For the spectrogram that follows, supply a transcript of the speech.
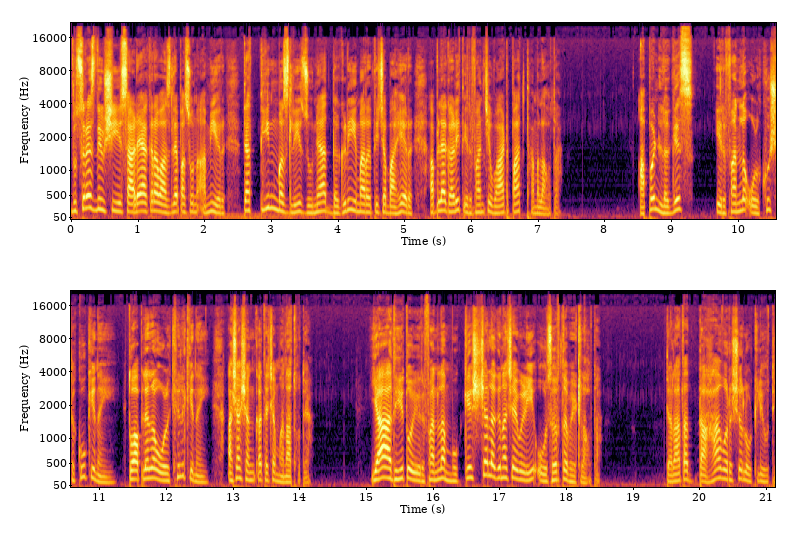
दुसऱ्याच दिवशी साडे अकरा वाजल्यापासून आमिर त्या तीन मजली जुन्या दगडी इमारतीच्या बाहेर आपल्या गाडीत इरफानची वाट पाहत थांबला होता. आपण लगेच इरफानला ओळखू शकू की नाही तो आपल्याला ओळखेल की नाही अशा शंका त्याच्या मनात होत्या. याआधी तो इरफानला मुकेशच्या लग्नाच्या वेळी ओझरत भेटला होता. त्याला आता दहा वर्ष लोटली होती.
